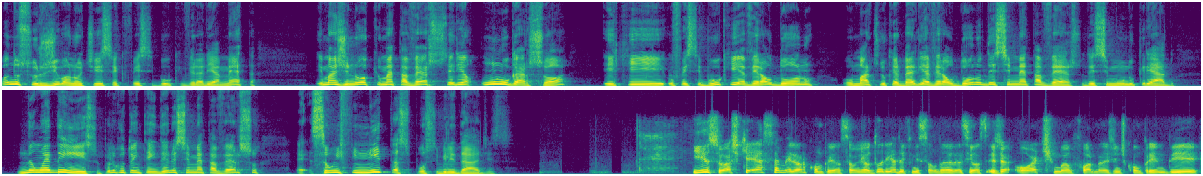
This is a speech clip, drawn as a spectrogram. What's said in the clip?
quando surgiu a notícia que Facebook viraria meta, imaginou que o metaverso seria um lugar só e que o Facebook ia virar o dono, o Mark Zuckerberg ia virar o dono desse metaverso, desse mundo criado. Não é bem isso. Pelo que eu estou entendendo, esse metaverso é, são infinitas possibilidades. Isso, eu acho que essa é a melhor compreensão. Eu adorei a definição da Ana, assim, seja, ótima forma da gente compreender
